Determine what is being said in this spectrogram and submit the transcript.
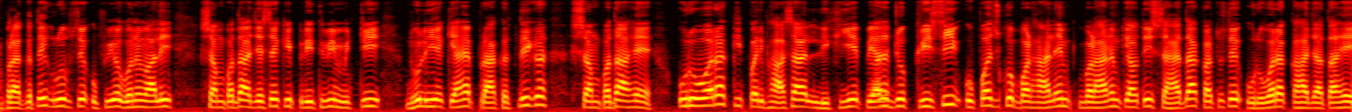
प्राकृतिक रूप से उपयोग होने वाली संपदा, जैसे कि पृथ्वी, मिट्टी, धूल, ये क्या है? प्राकृतिक संपदा है। उर्वरक की परिभाषा लिखिए प्यारे। जो कृषि उपज को बढ़ाने बढ़ाने में क्या होती है? सहायता करते उसे उर्वरक कहा जाता है।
